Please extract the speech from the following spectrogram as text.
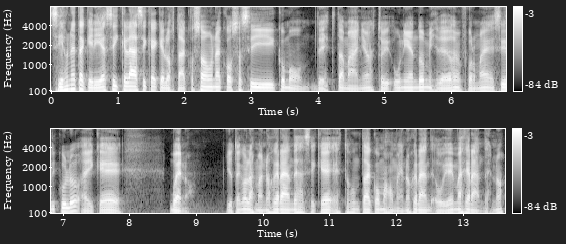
si es una taquería así clásica, que los tacos son una cosa así como de este tamaño, estoy uniendo mis dedos en forma de círculo, hay que, bueno, yo tengo las manos grandes, así que esto es un taco más o menos grande. Obvio hay más grandes, ¿no?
